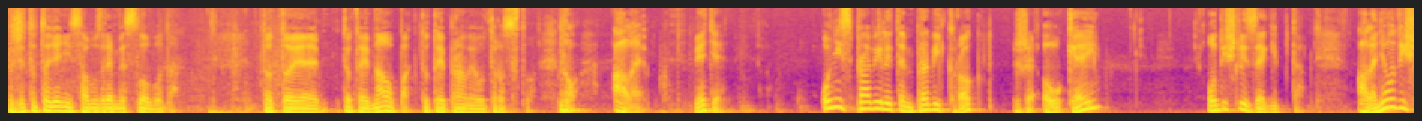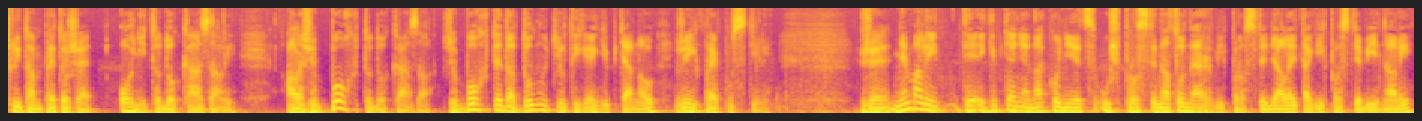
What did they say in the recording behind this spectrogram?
Takže toto není samozrejme sloboda. Toto je, toto je naopak, toto je práve otroctvo. No, ale, viete, oni spravili ten prvý krok, že OK, odišli z Egypta. Ale neodišli tam, pretože oni to dokázali ale že Boh to dokázal. Že Boh teda donútil tých egyptianov, že ich prepustili. že nemali tie egyptiania nakoniec už proste na to nervy proste ďalej, tak ich proste vyhnali,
